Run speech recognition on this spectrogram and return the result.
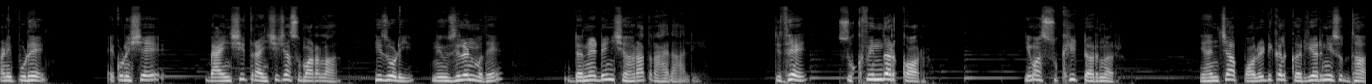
आणि पुढे एकोणीसशे ब्याऐंशी त्र्याऐंशीच्या सुमाराला ही जोडी न्यूझीलंडमध्ये डनेडिन शहरात राहायला आली. तिथे सुखविंदर कौर किंवा सुखी टर्नर यांच्या पॉलिटिकल करिअरनी सुद्धा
